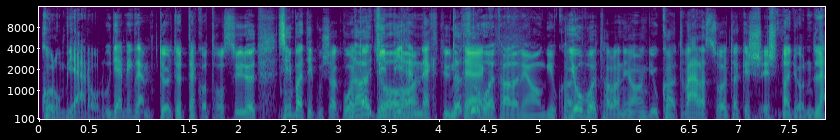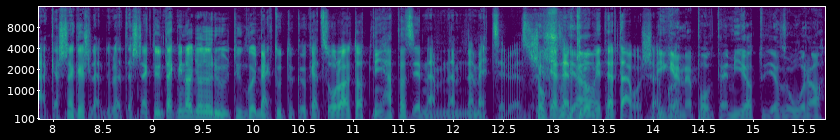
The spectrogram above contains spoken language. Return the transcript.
Kolumbiáról. Ugye még nem töltöttek ott hosszú időt, szimpatikusak voltak, Nagyon. kipihennek tűntek. Tök jó volt hallani a hangjukat. Jó volt hallani a hangjukat, válaszoltak, és, és nagyon lelkesnek és lendületesnek tűntek. Mi nagyon örültünk, hogy meg tudtuk őket szólaltatni, hát azért nem, nem, nem egyszerű ez. Sok És ezer kilométer távolságban. Igen, pont emiatt ugye az óra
